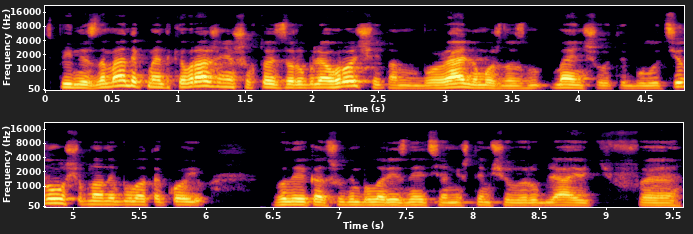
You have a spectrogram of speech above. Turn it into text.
спільний знаменник, мене таке враження, що хтось заробляв гроші, там бо реально можна зменшувати було ціну, щоб вона не була такою велика, щоб не була різниця між тим, що виробляють в е,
